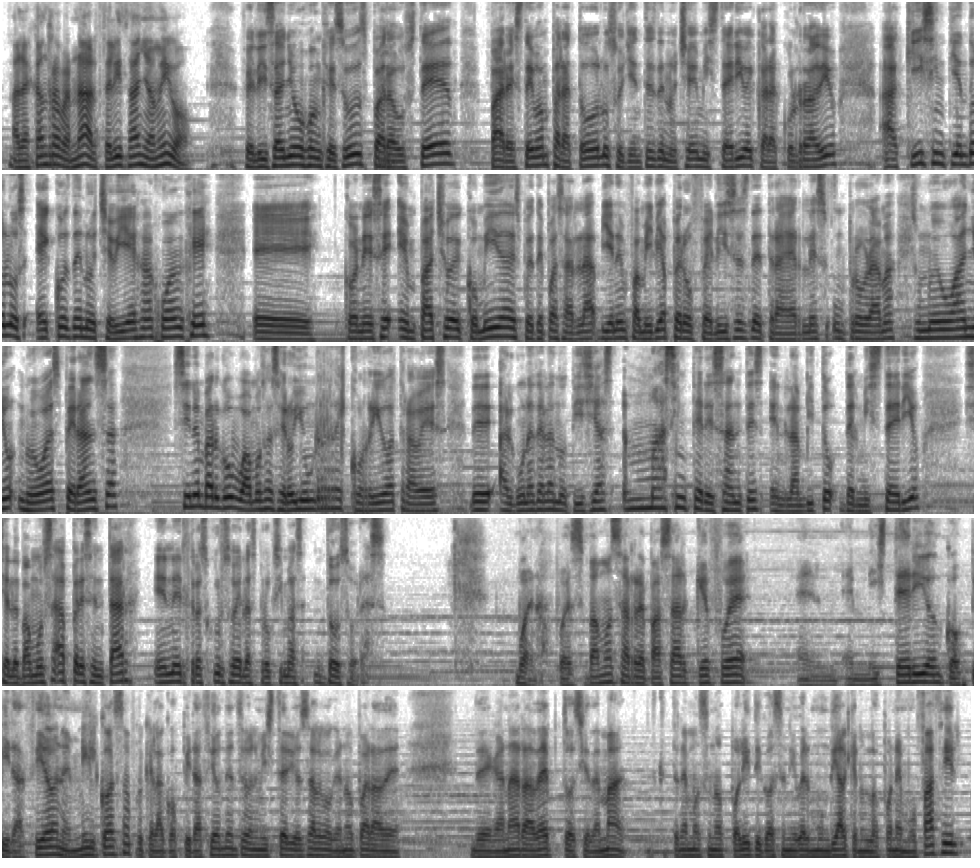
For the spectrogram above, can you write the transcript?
Alejandro Bernal, feliz año amigo. Feliz año Juan Jesús para usted, para Esteban, para todos los oyentes de Noche de Misterio de Caracol Radio. Aquí sintiendo los ecos de Nochevieja, Juan G. Eh, con ese empacho de comida después de pasarla bien en familia, pero felices de traerles un programa. Es un nuevo año, nueva esperanza. Sin embargo, vamos a hacer hoy un recorrido a través de algunas de las noticias más interesantes en el ámbito del misterio. Se las vamos a presentar en el transcurso de las próximas dos horas. Bueno, pues vamos a repasar qué fue en, misterio, en conspiración, en mil cosas, porque la conspiración dentro del misterio es algo que no para de, ganar adeptos y además que tenemos unos políticos a nivel mundial que nos lo ponen muy fácil.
